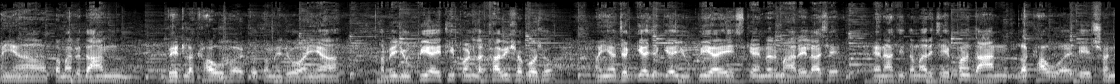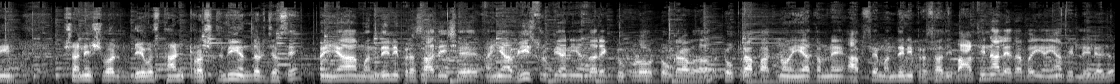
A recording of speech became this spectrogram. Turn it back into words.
અહીંયા તમારે દાન ભેટ લખાવવું હોય તો તમે જો અહીંયા તમે યુપીઆઈથી પણ લખાવી શકો છો. અહીંયા જગ્યા જગ્યાએ યુપીઆઈ સ્કેનર મારેલા છે. એનાથી તમારે જે પણ દાન લખાવવું હોય તે શનિ, શનેશ્વર દેવસ્થાન ટ્રસ્ટની અંદર જશે. અહીંયા મંદિરની પ્રસાદી છે. અહીંયા વીસ રૂપિયાની અંદર એક ટુકડો ટોકરા, ટોપરા પાકનો અહીંયા તમને આપશે. મંદિરની પ્રસાદી બહારથી ના લેતા, ભાઈ અહીંયાથી જ લઈ લેજો.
